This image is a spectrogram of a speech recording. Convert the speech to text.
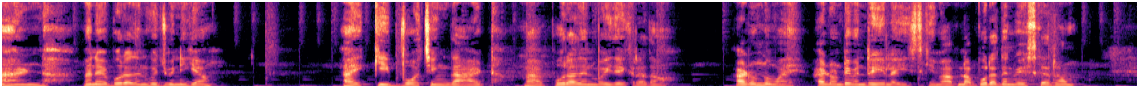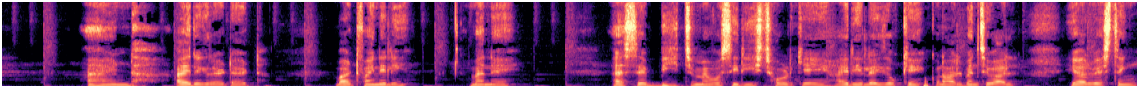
एंड मैंने पूरा दिन कुछ भी नहीं किया। आई कीप वॉचिंग दैट मैं पूरा दिन वही देख रहा था। I don't know why I don't even realise कि मैं अपना पूरा दिन वेस्ट कर रहा हूँ। And I regret it but finally मैंने ऐसे बीच में वो सीरीज़ छोड़ के I realise okay Kunal Bansiwal you are wasting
